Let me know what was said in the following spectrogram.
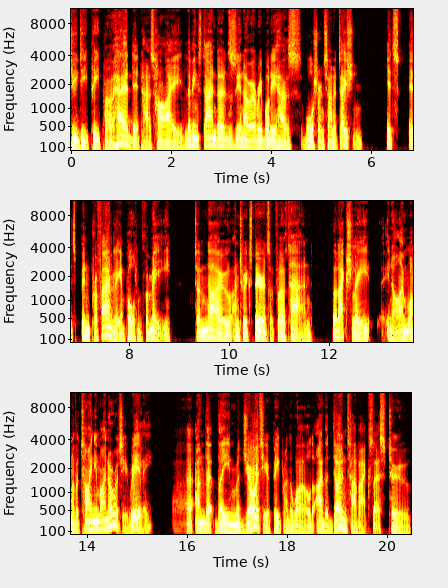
GDP per head. It has high living standards. You know, everybody has water and sanitation. It's it's been profoundly important for me to know and to experience at first hand that actually you know, I'm one of a tiny minority, really. Uh, and that the majority of people in the world either don't have access to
